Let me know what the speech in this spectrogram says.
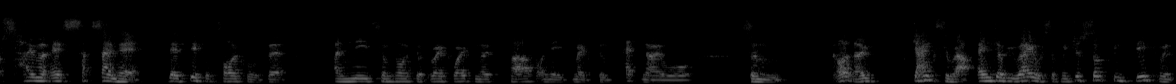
so much. It's same here. There's different cycles that I need sometimes to break away from those guitars. I need maybe some techno or some I don't know gangster rap, NWA or something. Just something different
